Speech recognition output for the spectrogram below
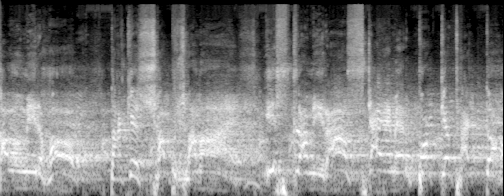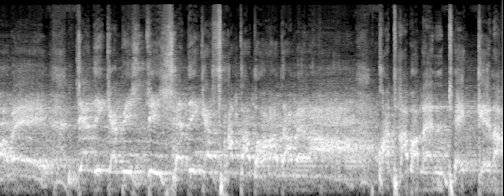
কওমির হোক, তাকে সব সময় ইসলামী রাজ কায়েমের পক্ষে থাকতে হবে। যেদিকে বৃষ্টি, সেদিকে ছাতা ধরা যাবে না কথা বলেন ঠিক কিনা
